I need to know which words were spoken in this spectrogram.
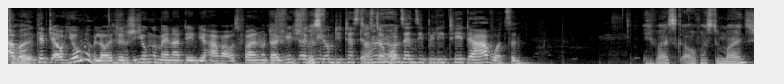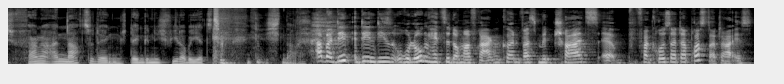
aber gibt ja auch junge Leute, Ich junge Männer, denen die Haare ausfallen. Und da geht es irgendwie wüs- um die Ja, ja. Testosteronsensibilität der Haarwurzeln. Ich weiß auch, was du meinst. Ich fange an nachzudenken. Ich denke nicht viel, aber jetzt nicht nach. Aber den, den, diesen Urologen hättest du doch mal fragen können, was mit Charles äh, vergrößerter Prostata ist.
